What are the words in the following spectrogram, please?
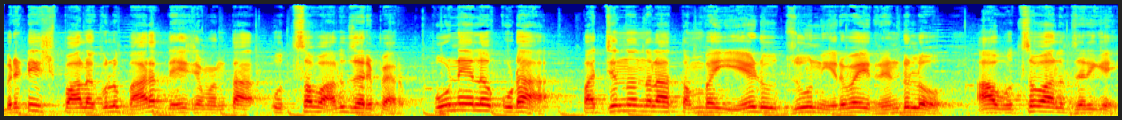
బ్రిటిష్ పాలకులు భారతదేశమంతా ఉత్సవాలు జరిపారు. పూణేలో కూడా పద్దెనిమిది వందల తొంభై ఏడు జూన్ ఇరవై రెండులో ఆ ఉత్సవాలు జరిగాయి.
